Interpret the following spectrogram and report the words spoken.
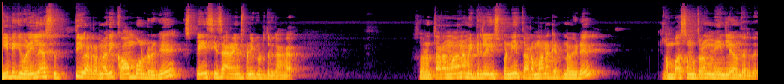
வீட்டுக்கு வெளியில் சுற்றி வர்ற மாதிரி காம்பவுண்ட் இருக்குது ஸ்பேசியஸாக அரேஞ்ச் பண்ணி கொடுத்துருக்காங்க. ஸோ தரமான மெட்டீரியல் யூஸ் பண்ணி தரமான கட்டின வீடு அம்பாசமுத்திரம் மெயின்லேயே வந்துடுது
